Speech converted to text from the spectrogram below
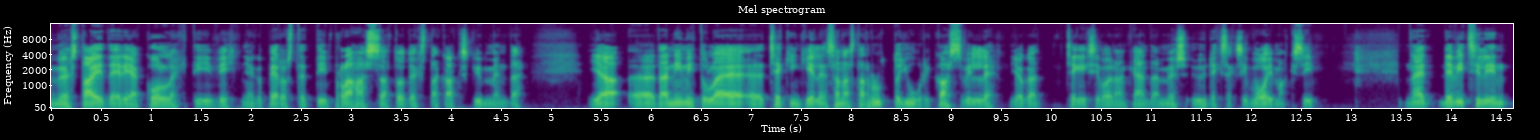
myös taiteilijakollektiivi, joka perustettiin Prahassa 1920. Ja tämä nimi tulee tsekin kielen sanasta ruttojuurikasville, joka tsekiksi voidaan kääntää myös yhdeksäksi voimaksi. Näitä Devitsilin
